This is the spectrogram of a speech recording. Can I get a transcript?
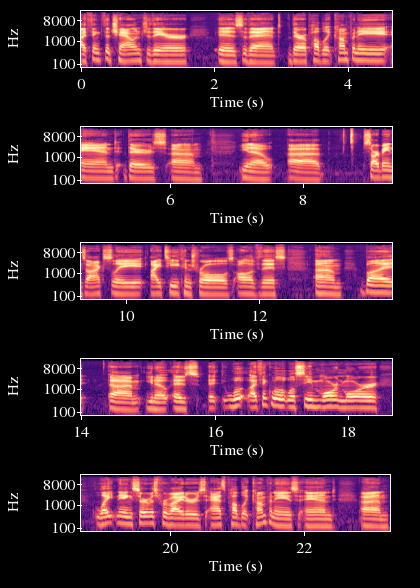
I think the challenge there is that they're a public company and there's um, you know uh, Sarbanes Oxley, IT controls, all of this, um, but um, you know as it, we'll, I think we'll we'll see more and more Lightning service providers as public companies, and um,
